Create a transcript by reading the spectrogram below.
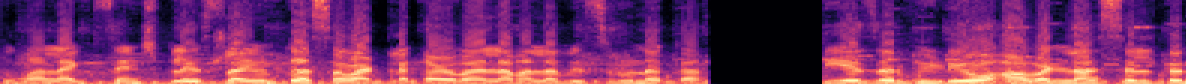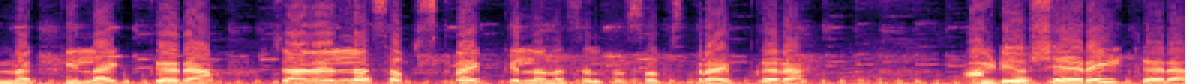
तुम्हाला एक्सचेंज प्लेसला येऊन कसं वाटलं कळवायला मला विसरू नका. ते जर व्हिडिओ आवडला असेल तर नक्की लाईक करा. चॅनलला सबस्क्राईब केलं नसेल तर सबस्क्राईब करा. व्हिडिओ शेअरही करा.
